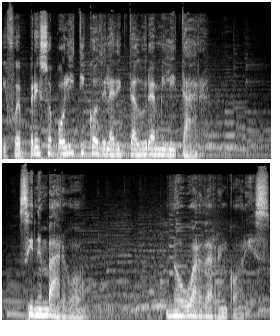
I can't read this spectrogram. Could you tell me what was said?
y fue preso político de la dictadura militar. Sin embargo, no guarda rencores.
